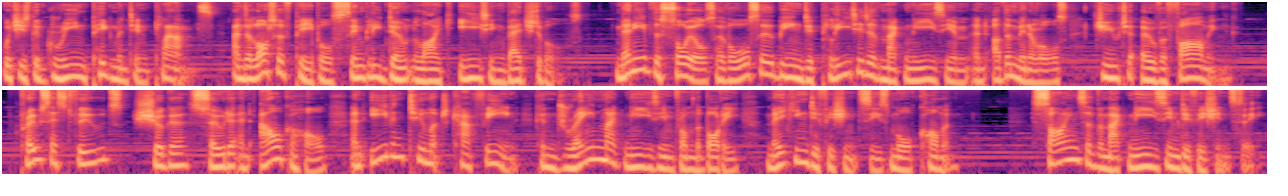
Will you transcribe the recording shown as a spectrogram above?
which is the green pigment in plants, and a lot of people simply don't like eating vegetables. Many of the soils have also been depleted of magnesium and other minerals due to over-farming. Processed foods, sugar, soda, and alcohol, and even too much caffeine can drain magnesium from the body, making deficiencies more common. Signs of a magnesium deficiency.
